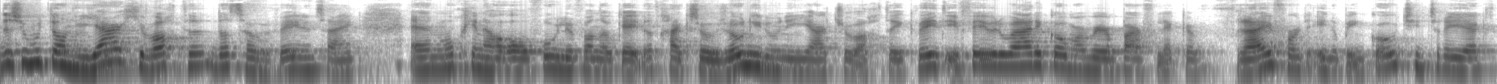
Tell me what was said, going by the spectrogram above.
Dus je moet dan een jaartje wachten. Dat zou vervelend zijn. En mocht je nou al voelen van oké, dat ga ik sowieso niet doen, een jaartje wachten. Ik weet, in februari komen er weer een paar vlekken vrij voor het 1 op 1 coaching traject.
